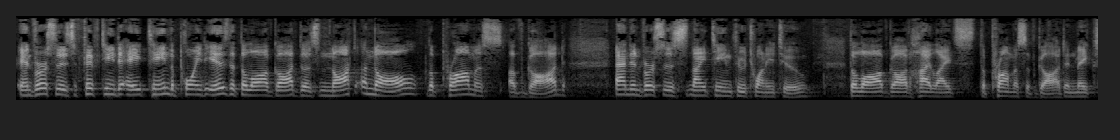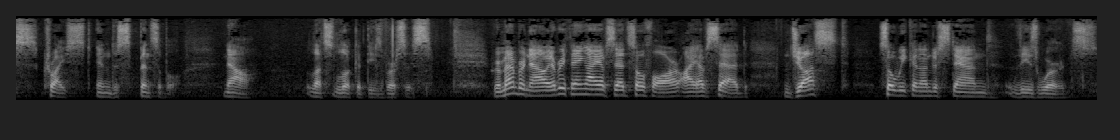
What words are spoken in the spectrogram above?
In verses 15 to 18, the point is that the law of God does not annul the promise of God. And in verses 19 through 22, the law of God highlights the promise of God and makes Christ indispensable. Now, let's look at these verses. Remember now, everything I have said so far, I have said just so we can understand these words.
